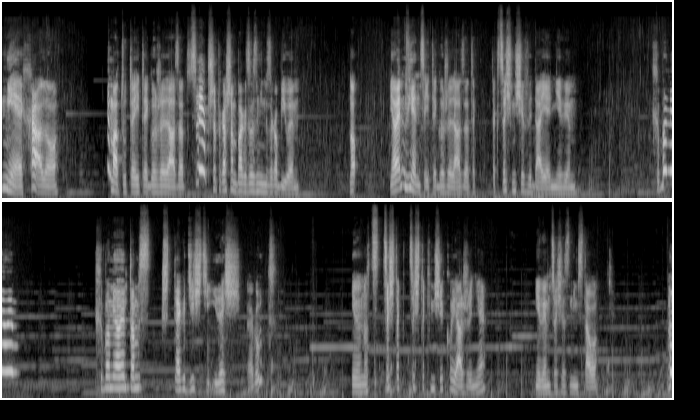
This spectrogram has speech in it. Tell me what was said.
Nie, halo. Nie ma tutaj tego żelaza. Co ja, przepraszam bardzo, z nim zrobiłem? No, miałem więcej tego żelaza. Tak, tak coś mi się wydaje, nie wiem. Chyba miałem... Chyba miałem tam z 40 ileś ród? Nie wiem, no coś tak, coś tak mi się kojarzy, nie? Nie wiem, co się z nim stało. No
